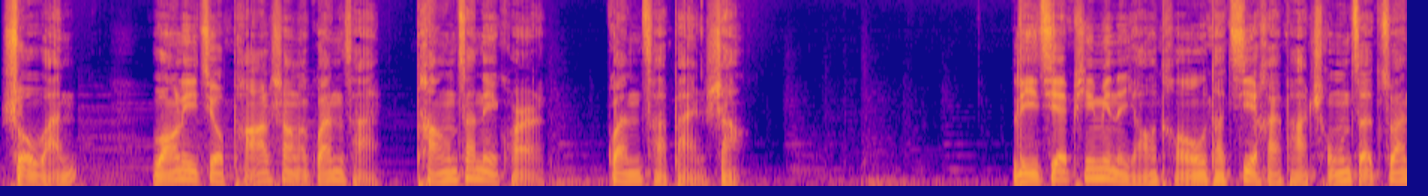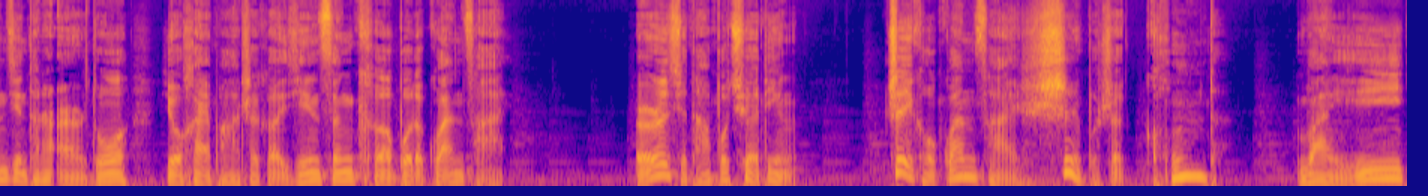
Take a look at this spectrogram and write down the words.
说完，王丽就爬上了棺材，躺在那块棺材板上。李杰拼命的摇头，他既害怕虫子钻进他的耳朵，又害怕这个阴森可怖的棺材，而且他不确定这口棺材是不是空的。万一……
